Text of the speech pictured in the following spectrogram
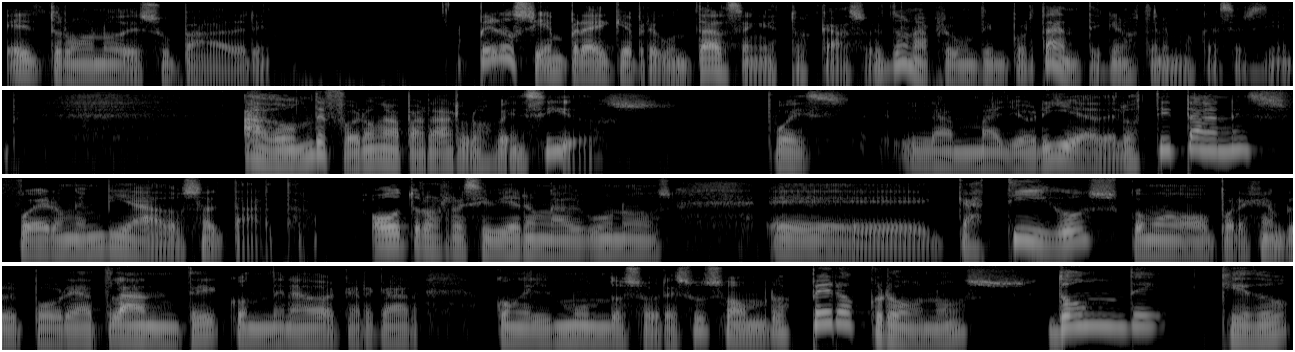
el trono de su padre. Pero siempre hay que preguntarse en estos casos, es una pregunta importante que nos tenemos que hacer siempre. ¿A dónde fueron a parar los vencidos? Pues la mayoría de los titanes fueron enviados al Tártaro. Otros recibieron algunos eh, castigos, como por ejemplo el pobre Atlante, condenado a cargar con el mundo sobre sus hombros. Pero Cronos, ¿dónde quedó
